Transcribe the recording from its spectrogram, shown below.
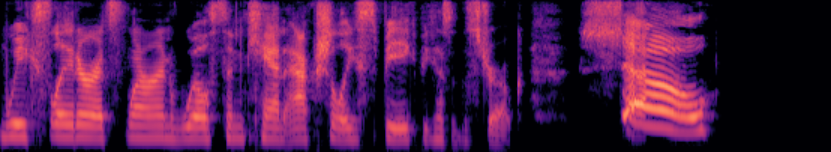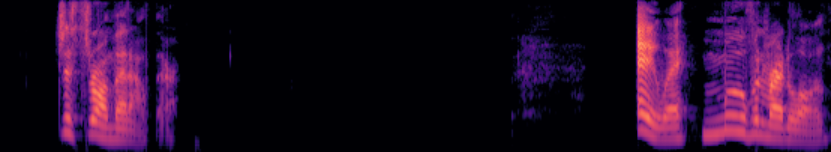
weeks later, it's learned Wilson can't actually speak because of the stroke. So, just throwing that out there. Anyway, moving right along.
